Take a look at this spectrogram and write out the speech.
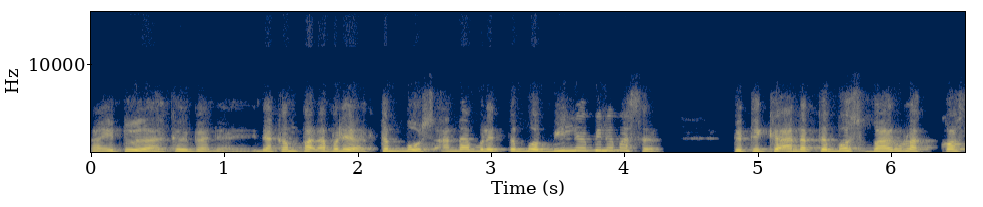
Ha, itulah kelebihan dia. Dan keempat apa dia? Tebus. Anda boleh tebus bila-bila masa. Ketika anda tebus, barulah kos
